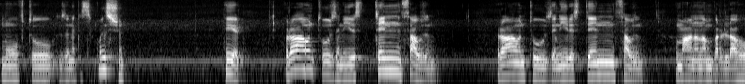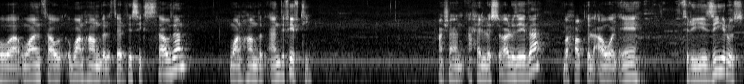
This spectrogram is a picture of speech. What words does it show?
move to the next question. Here round to the nearest 10,000 round to the nearest 10,000 ومعنا number اللي هو 136150 عشان أحل السؤال زي ده بحط الأول إيه 3 zeros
